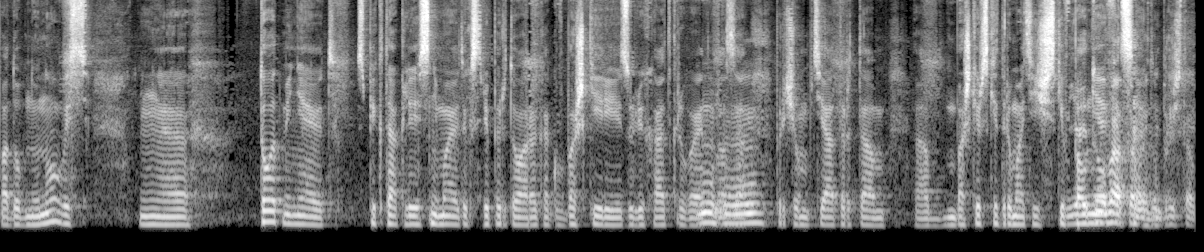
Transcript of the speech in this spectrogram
подобную новость. То отменяют спектакли, снимают их с репертуара, как в Башкирии Зулиха открывает угу. глаза. Причем театр там э, башкирский драматический вполне Я официально. Прочитал.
